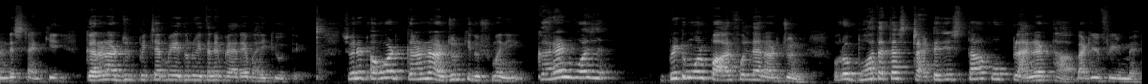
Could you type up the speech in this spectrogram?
understand कि करण अर्जुन पिक्चर में ये दोनों इतने प्यारे भाई क्यों थे? So talk about Karan Arjun की दुश्मनी Karan was bit more powerful than Arjun और वो बहुत अच्छा स्ट्रैटेजिस्ट था, वो प्लानर था बैटल फ़ील्ड में.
